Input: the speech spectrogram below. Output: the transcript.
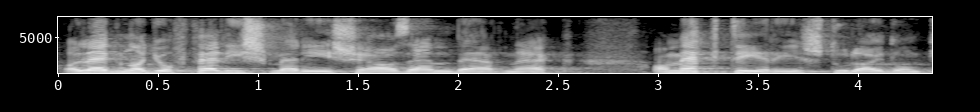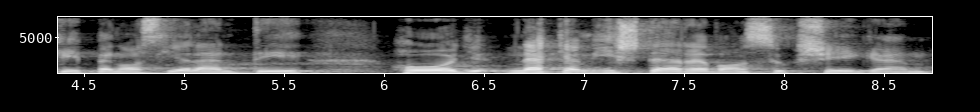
a legnagyobb felismerése az embernek. A megtérés tulajdonképpen azt jelenti, hogy nekem Istenre van szükségem.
